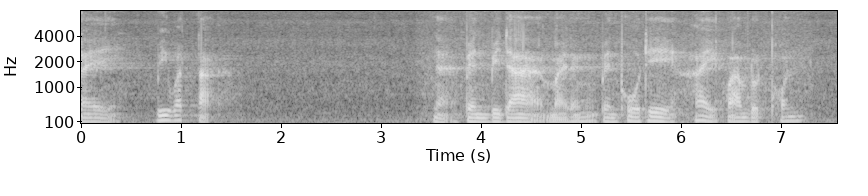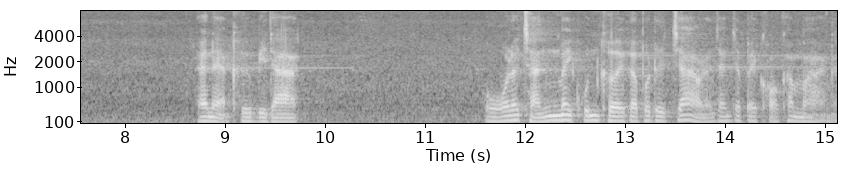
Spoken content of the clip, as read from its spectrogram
ในวิวัตตะนะเป็นบิดาหมายถึงเป็นผู้ที่ให้ความหลุดพ้นนั่นแหละคือบิดา โอ้แล้วฉันไม่คุ้นเคยกับพระพุทธเจ้าแล้วฉันจะไปขอขมาไง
